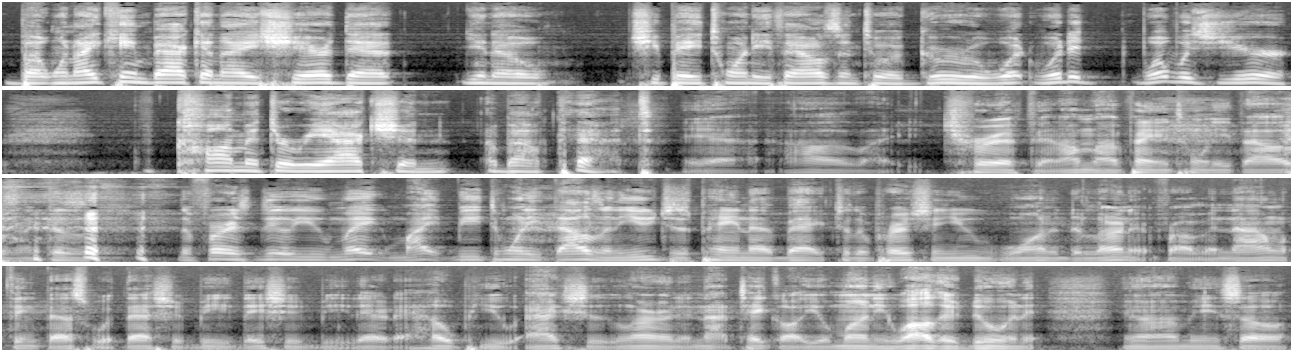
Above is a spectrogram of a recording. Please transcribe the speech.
but when I came back and I shared that, you know, she paid twenty thousand to a guru, what what did what was your comment or reaction about that? Yeah, I was like tripping. I'm not paying twenty thousand because the first deal you make might be twenty thousand. You just paying that back to the person you wanted to learn it from, and I don't think that's what that should be. They should be there to help you actually learn and not take all your money while they're doing it. You know what I mean? So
